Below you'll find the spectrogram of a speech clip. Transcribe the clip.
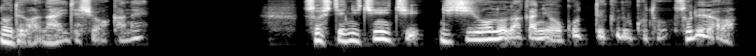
のではないでしょうかね。そして日々日常の中に起こってくることそれらは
